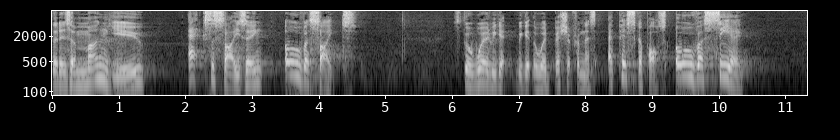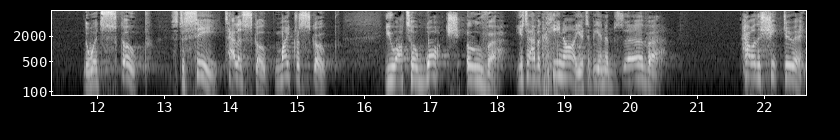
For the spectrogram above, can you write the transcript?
that is among you, exercising oversight. It's the word we get, we get the word bishop from this episkopos, overseeing. The word scope is to see, telescope, microscope. You are to watch over. You're to have a keen eye. You're to be an observer. How are the sheep doing?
